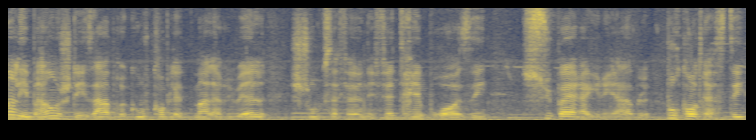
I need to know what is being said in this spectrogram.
Quand les branches des arbres couvrent complètement la ruelle, je trouve que ça fait un effet très boisé, super agréable pour contraster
